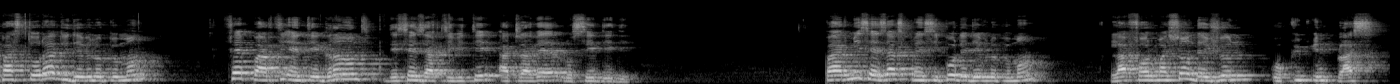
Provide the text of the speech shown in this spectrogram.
pastorale du développement fait partie intégrante de ces activités à travers le CDD. Parmi ces axes principaux de développement, la formation des jeunes occupe une place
